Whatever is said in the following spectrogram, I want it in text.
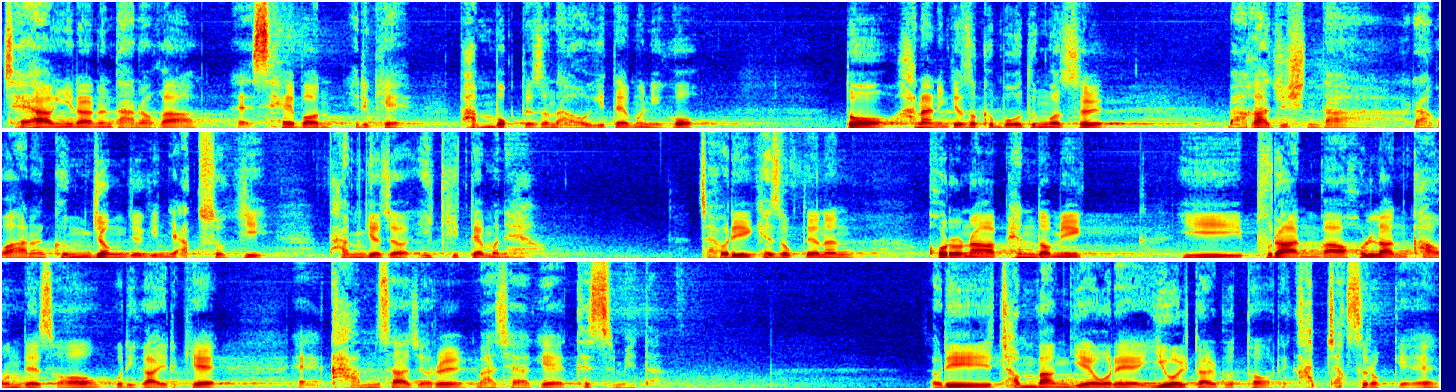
재앙이라는 단어가 세 번 이렇게 반복돼서 나오기 때문이고 또 하나님께서 그 모든 것을 막아주신다라고 하는 긍정적인 약속이 담겨져 있기 때문에요. 자, 우리 계속되는 코로나 팬데믹 이 불안과 혼란 가운데서 우리가 이렇게 에, 감사절을 맞이하게 됐습니다. 우리 전반기에 올해 2월 달부터 갑작스럽게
